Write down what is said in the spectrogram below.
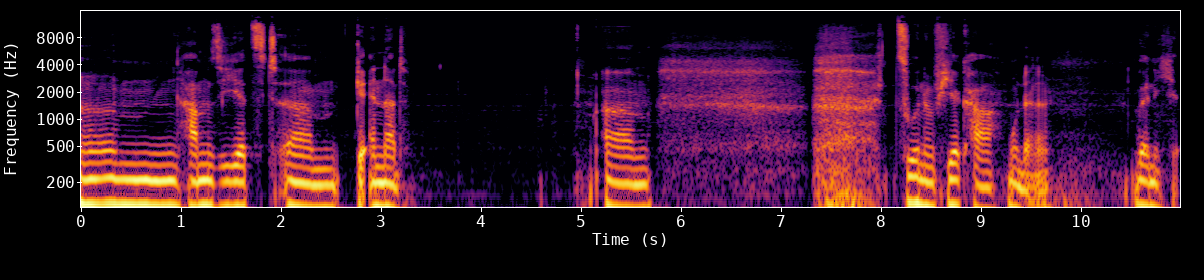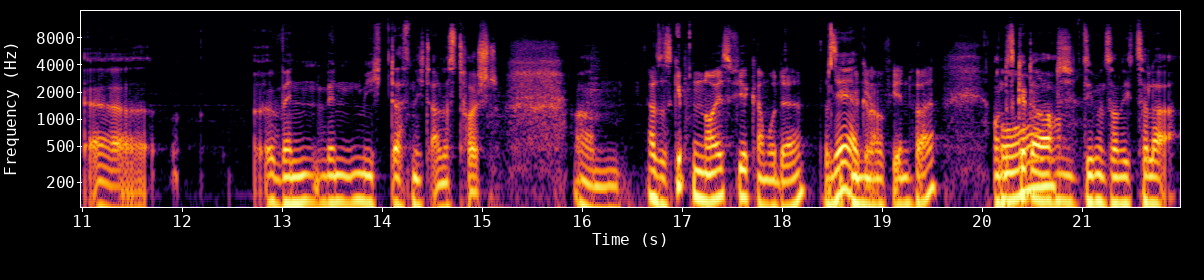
ähm, haben sie jetzt ähm, geändert. Ähm, zu einem 4K-Modell. Wenn ich, äh, wenn, wenn mich das nicht alles täuscht. Ähm, also es gibt ein neues 4K-Modell. Das Ja, sieht ja, man hier genau. auf jeden Fall. und, es gibt auch Und- einen 27 Zoller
